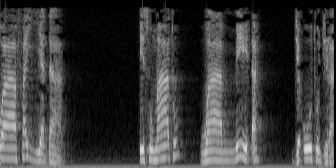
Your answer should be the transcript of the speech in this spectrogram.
waa fayyadaa isumaatu waa miidha je'uutu jira.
